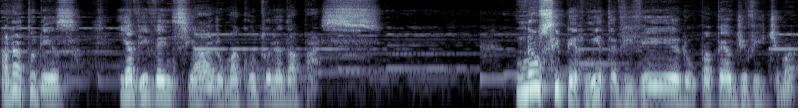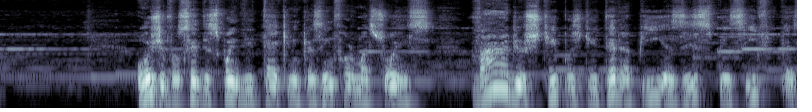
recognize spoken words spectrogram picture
a natureza e a vivenciar uma cultura da paz. Não se permita viver o papel de vítima. Hoje você dispõe de técnicas e informações, vários tipos de terapias específicas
